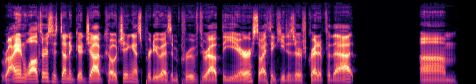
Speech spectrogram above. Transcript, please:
Ryan Walters has done a good job coaching as Purdue has improved throughout the year, so I think he deserves credit for that. Um,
